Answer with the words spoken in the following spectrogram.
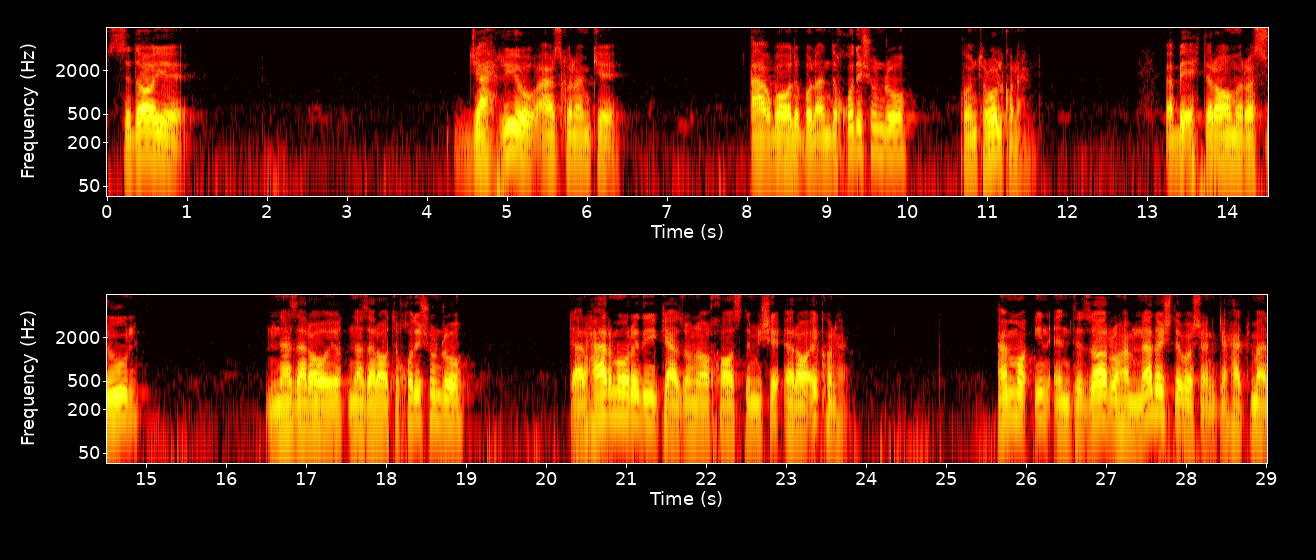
صدای جهری و ارز کنم که اقوال بلند خودشون رو کنترل کنند و به احترام رسول نظرات خودشون رو در هر موردی که از اونها خواسته میشه ارائه کنند اما این انتظار رو هم نداشته باشن که حتما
